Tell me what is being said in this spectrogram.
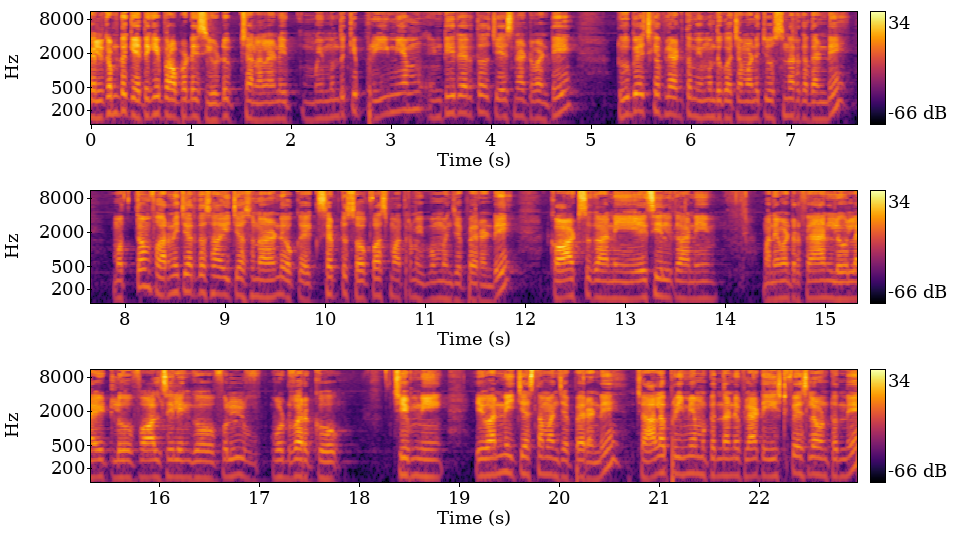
Welcome to Ketaki properties YouTube channel అండి. మీ ముందుకి ప్రీమియం ఇంటీరియర్తో చేసినటువంటి టూ బిహెచ్కే ఫ్లాట్తో మీ ముందుకు వచ్చామండి. చూస్తున్నారు కదండి. మొత్తం ఫర్నిచర్తో సహా ఇచ్చేస్తున్నారండి. ఒక ఎక్సెప్ట్ సోఫాస్ మాత్రం ఇవ్వమని చెప్పారండి. కార్డ్స్ కానీ ఏసీలు కానీ మన ఏమంటారు ఫ్యాన్లు లైట్లు fall ceiling full wood work chimney ఇవన్నీ ఇచ్చేస్తామని చెప్పారండి. చాలా ప్రీమియం ఉంటుందండి. ఫ్లాట్ ఈస్ట్ ఫేస్లో ఉంటుంది.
